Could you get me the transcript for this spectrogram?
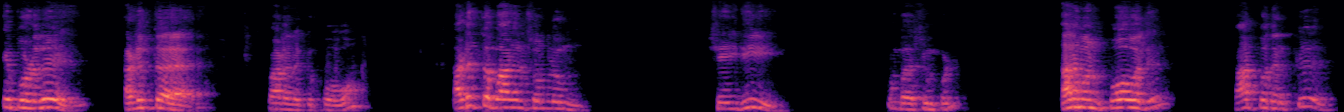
இப்பொழுது அடுத்த பாடலுக்கு போவோம். அடுத்த பாடல் சொல்லும் செய்தி ரொம்ப சிம்பிள் அனுமன் போவது பார்ப்பதற்கு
